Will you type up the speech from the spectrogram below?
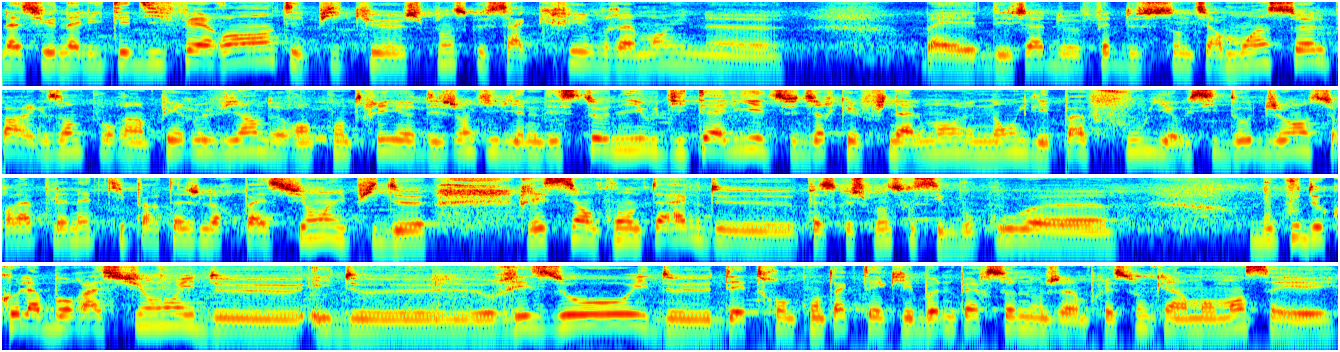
nationalités différentes et puis que je pense que ça crée vraiment une euh, bah, déjà le fait de se sentir moins seul par exemple pour un péruvien de rencontrer des gens qui viennent d'Estonie ou d'Italie et de se dire que finalement non il n'est pas fou il y a aussi d'autres gens sur la planète qui partagent leur passion et puis de rester en contact de, parce que je pense que c'est beaucoup beaucoup de collaboration et de, et de réseau et d'être en contact avec les bonnes personnes. Donc j'ai l'impression qu'à un moment, c'est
